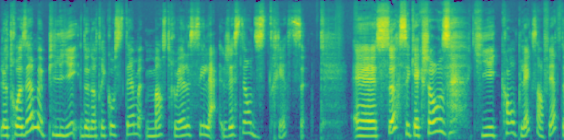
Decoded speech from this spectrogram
Le troisième pilier de notre écosystème menstruel, c'est la gestion du stress. Euh, ça, c'est quelque chose qui est complexe en fait.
